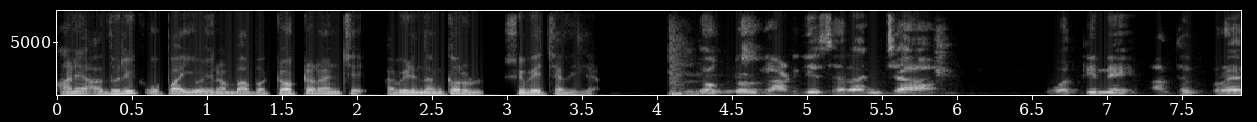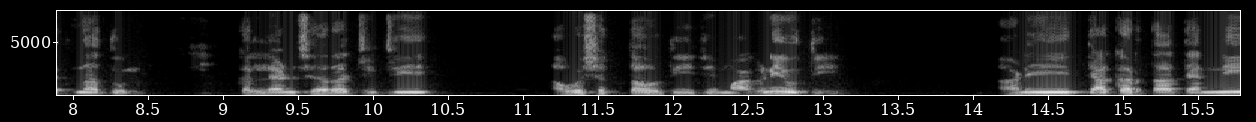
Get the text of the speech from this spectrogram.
आणि आधुनिक उपाययोजनांबाबत डॉक्टरांचे अभिनंदन करून शुभेच्छा दिल्या. डॉक्टर गाडगे सरांच्या वतीने अथक प्रयत्नातून कल्याण शहराची जी आवश्यकता होती जी मागणी होती आणि त्याकरता त्यांनी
